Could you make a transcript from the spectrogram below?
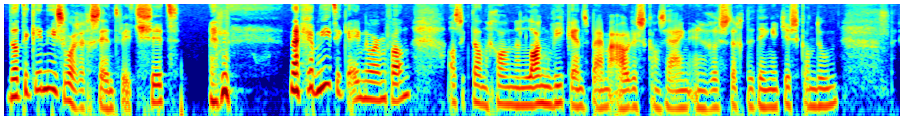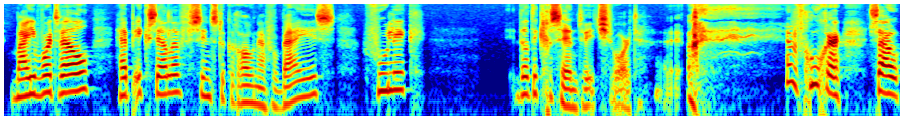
dat ik in die zorgsandwich zit. En Daar geniet ik enorm van. Als ik dan gewoon een lang weekend bij mijn ouders kan zijn en rustig de dingetjes kan doen. Maar je wordt wel, heb ik zelf, sinds de corona voorbij is, voel ik dat ik gesandwiched word. Vroeger zou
